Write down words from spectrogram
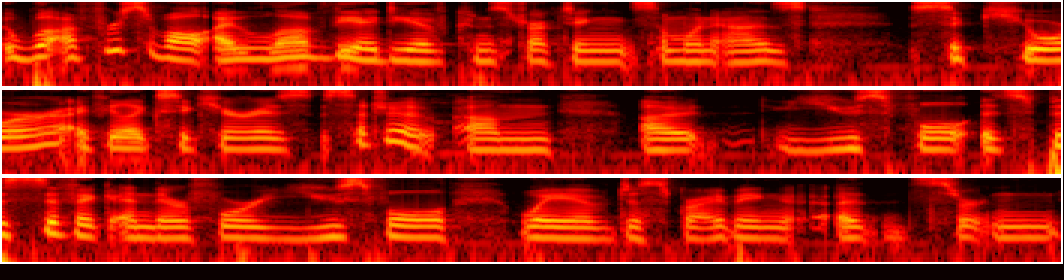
well, uh, first of all, I love the idea of constructing someone as secure. I feel like secure is such a um a useful, it's specific and therefore useful way of describing a certain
